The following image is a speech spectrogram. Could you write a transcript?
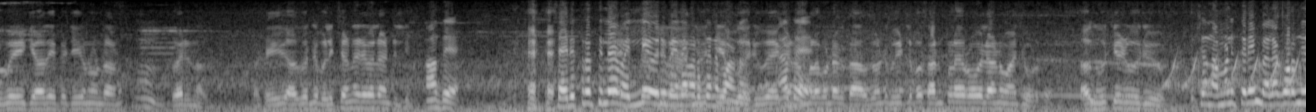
ഉപയോഗിക്കാതെയൊക്കെ ചെയ്യുന്നതുകൊണ്ടാണ് ഉം. വരുന്നത്. പക്ഷേ ഈ അത് തന്നെ വെളിച്ചെണ്ണ വില കണ്ടില്ലേ? അതെ. ചരിത്രത്തിലെ വലിയ ഒരു വില വർധനമാണ് നമ്മളെ കൊണ്ട് അതുകൊണ്ട് വീട്ടിലിപ്പോൾ സൺഫ്ലവർ ഓയിലാണ് വാങ്ങിച്ചു കൊടുത്തത്. അത് നൂറ്റി എഴുപത് രൂപ. പക്ഷെ നമ്മൾ ഇത്രയും വില കുറഞ്ഞ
